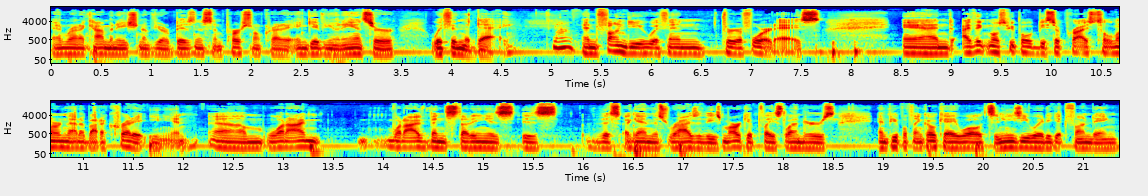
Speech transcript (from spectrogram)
and run a combination of your business and personal credit and give you an answer within the day. Wow. And fund you within three or four days. And I think most people would be surprised to learn that about a credit union. Um, what I'm, what I've been studying is is this again this rise of these marketplace lenders and people think okay well it's an easy way to get funding.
